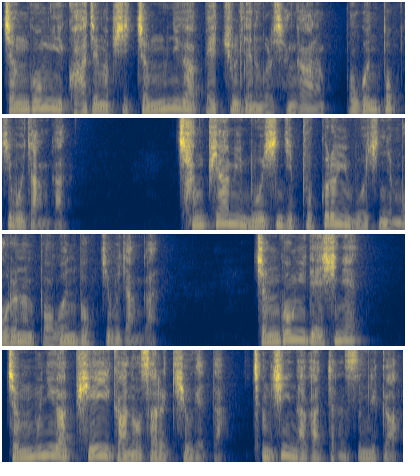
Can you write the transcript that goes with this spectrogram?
전공의 과정 없이 전문의가 배출되는 걸 생각하는 보건복지부 장관. 창피함이 무엇인지 부끄러움이 무엇인지 모르는 보건복지부 장관. 전공의 대신에 전문의가 PA 간호사를 키우겠다. 정신이 나갔지 않습니까?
